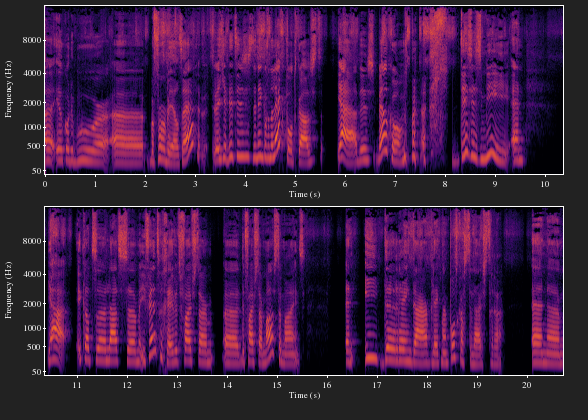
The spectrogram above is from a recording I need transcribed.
uh, Ilko de Boer uh, bijvoorbeeld, hè? Weet je, dit is de Ninke van der Lek podcast. Ja, dus welkom. This is me. En ja, ik had uh, laatst mijn event gegeven, het five star, de 5 Star Mastermind. En iedereen daar bleek mijn podcast te luisteren. En ehm,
